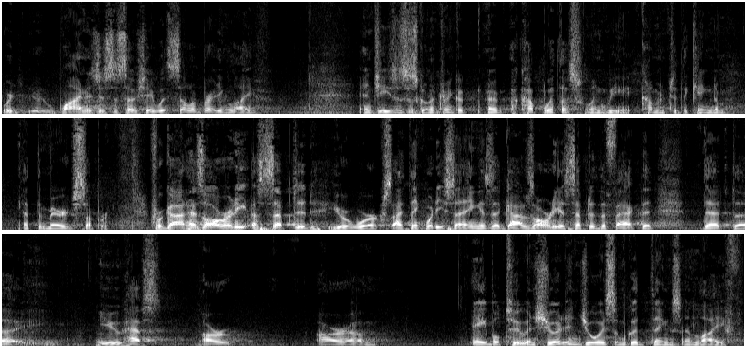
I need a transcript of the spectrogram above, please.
We're, wine is just associated with celebrating life. And Jesus is going to drink a, a, a cup with us when we come into the kingdom at the marriage supper. For God has already accepted your works. I think what he's saying is that God has already accepted the fact that that uh, you have are are um, able to and should enjoy some good things in life.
